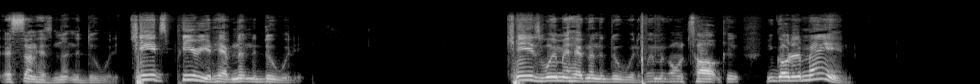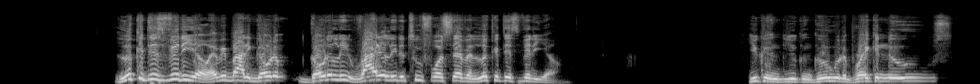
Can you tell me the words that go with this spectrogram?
That son has nothing to do with it. Kids, period, have nothing to do with it. Kids, women have nothing to do with it. Women gonna talk. You go to the man. Look at this video. Everybody go to go to lead, write a leader 247. Look at this video. You can you can Google the breaking news.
